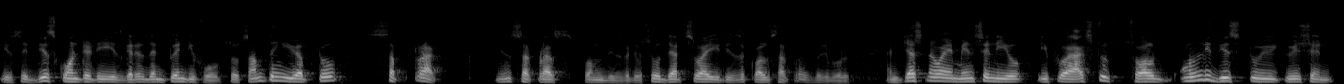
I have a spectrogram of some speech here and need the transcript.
you see this quantity is greater than 24. So, something you have to subtract means surplus from this variable. So, that is why it is called surplus variable and just now I mentioned you if you are asked to solve only these two equation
